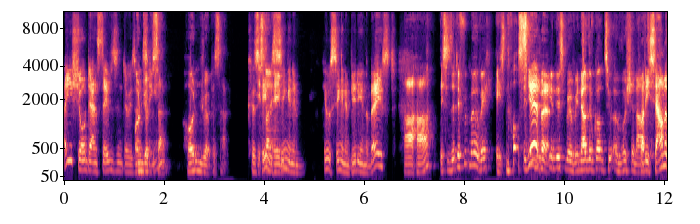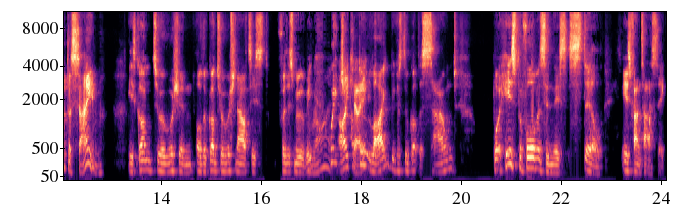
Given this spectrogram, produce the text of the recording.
Are you sure Dan Stevens didn't do his own 100%, singing? Hundred percent. Because he was him. singing in he was singing in Beauty and the Beast. Uh huh. This is a different movie. He's not singing yeah, but, in this movie. Now they've gone to a Russian artist. But he sounded the same he's gone to a Russian, or they've gone to a Russian artist for this movie, right. which okay. I do like because they've got the sound. But his performance in this still is fantastic.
